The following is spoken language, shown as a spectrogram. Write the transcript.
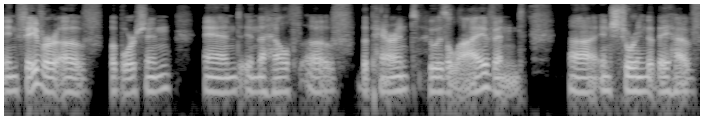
in favor of abortion and in the health of the parent who is alive and uh, ensuring that they have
